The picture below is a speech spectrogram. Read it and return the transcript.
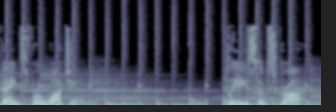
Thanks for watching. Please subscribe.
